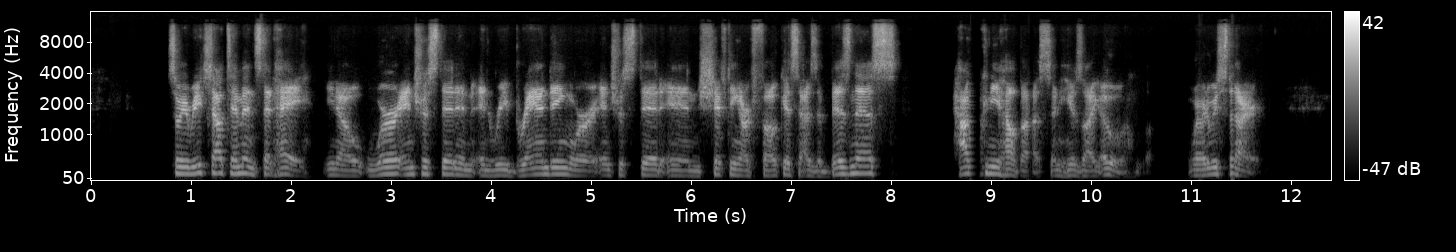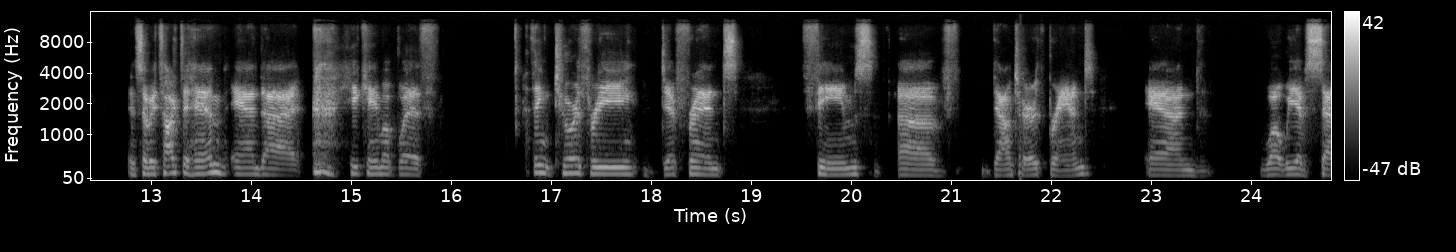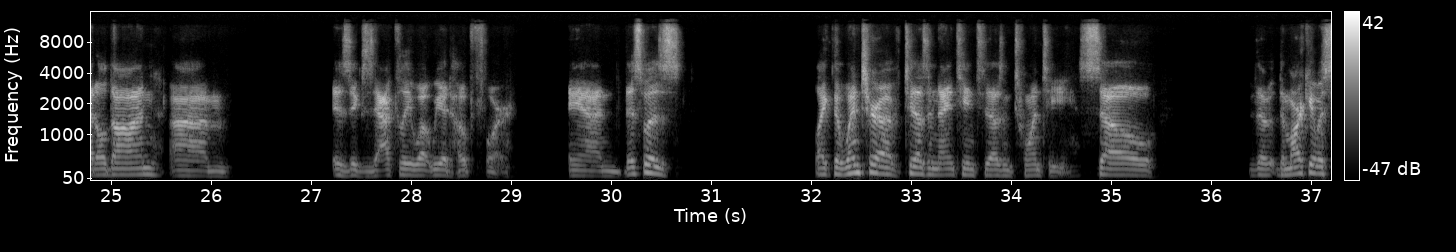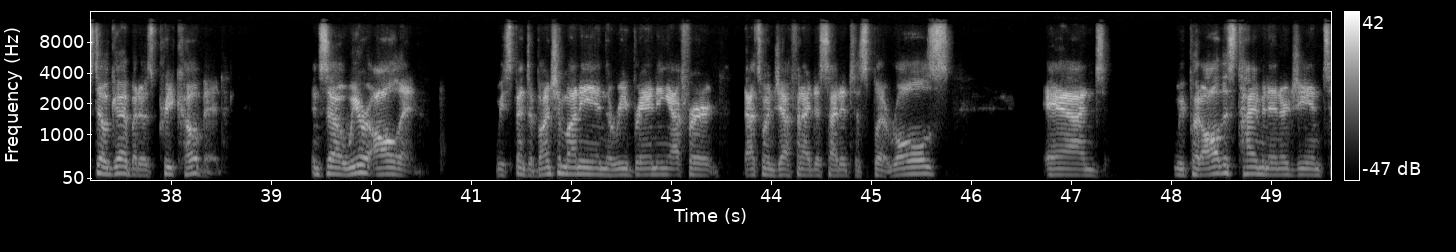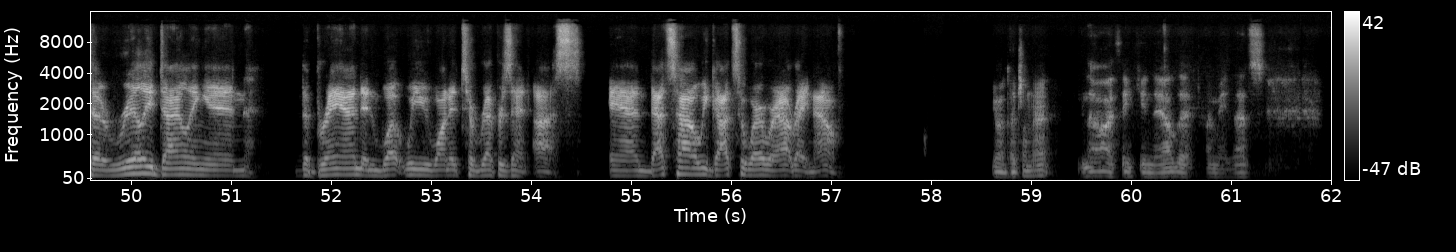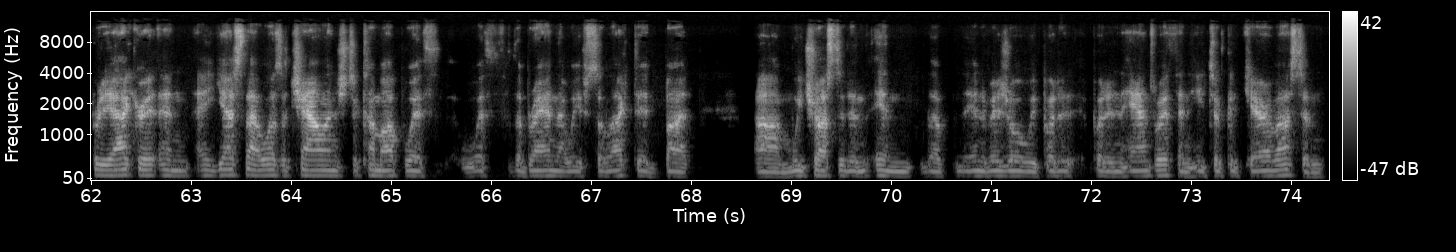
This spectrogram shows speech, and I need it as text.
So we reached out to him and said, "Hey, you know, we're interested in in rebranding. We're interested in shifting our focus as a business. How can you help us?" And he was like, "Oh, where do we start?" And so we talked to him, and uh, he came up with, I think, two or three different themes of down to earth brand. And what we have settled on um, is exactly what we had hoped for. And this was like the winter of 2019, 2020. So the, the market was still good, but it was pre COVID. And so we were all in. We spent a bunch of money in the rebranding effort. That's when Jeff and I decided to split roles. And we put all this time and energy into really dialing in the brand and what we wanted to represent us. And that's how we got to where we're at right now. You want to touch on that? No, I think you nailed it. I mean, that's pretty accurate. And, and yes, that was a challenge to come up with with the brand that we've selected, but um, we trusted in, in the, the individual we put it put it in hands with, and he took good care of us. And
